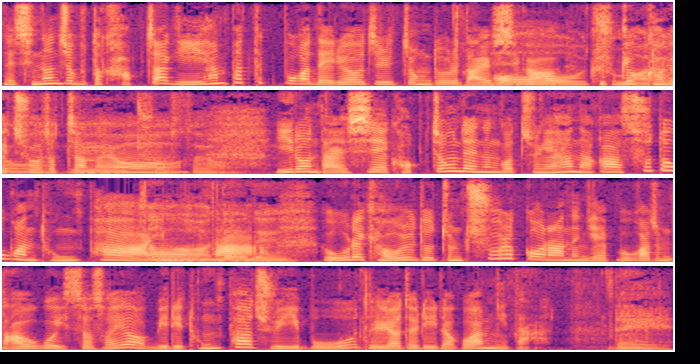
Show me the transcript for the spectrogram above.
네, 지난주부터 갑자기 한파특보가 내려질 정도로 날씨가 어, 급격하게 추워졌잖아요. 예, 추웠어요. 이런 날씨에 걱정되는 것 중에 하나가 수도관 동파입니다. 아, 올해 겨울도 좀 추울 거라는 예보가 좀 나오고 있어서요. 미리 동파주의보 들려드리려고 합니다. 네.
